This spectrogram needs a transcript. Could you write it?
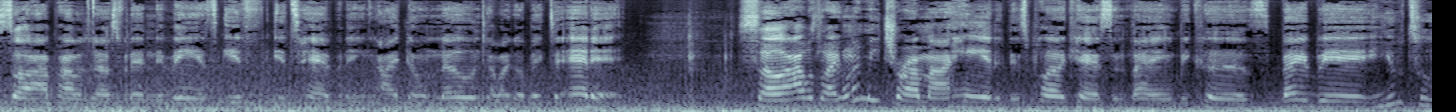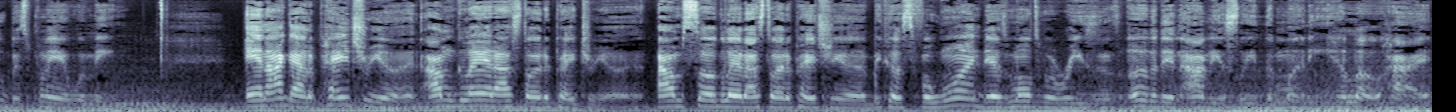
So I apologize for that in advance if it's happening. I don't know until I go back to edit. So I was like, let me try my hand at this podcasting thing because, baby, YouTube is playing with me. And I got a Patreon. I'm glad I started Patreon. I'm so glad I started Patreon because, for one, there's multiple reasons other than obviously the money. Hello, hi.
